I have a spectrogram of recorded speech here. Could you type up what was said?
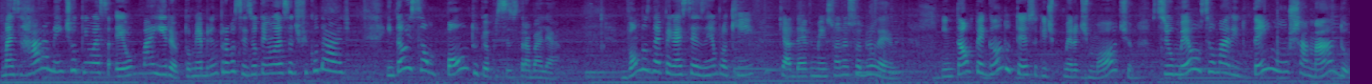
Mas raramente eu tenho essa. Eu, Maíra, tô me abrindo para vocês, eu tenho essa dificuldade. Então, isso é um ponto que eu preciso trabalhar. Vamos né, pegar esse exemplo aqui que a Dev menciona sobre o Léo. Então, pegando o texto aqui de 1 Timóteo, se o meu ou seu marido tem um chamado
